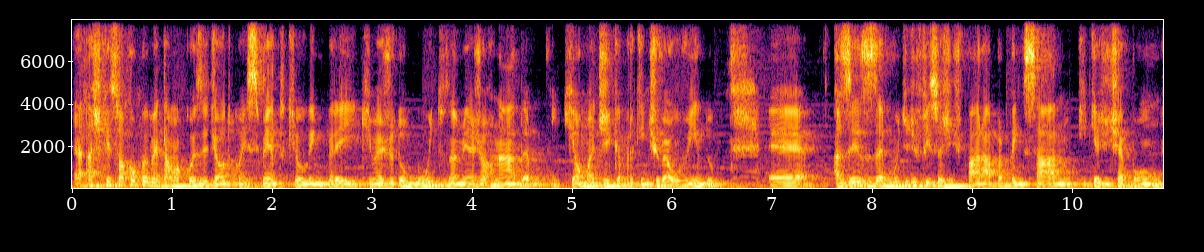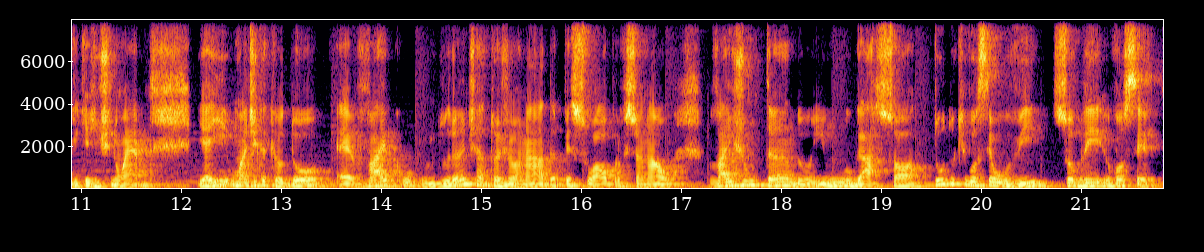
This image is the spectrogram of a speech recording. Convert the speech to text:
É, acho que só complementar uma coisa de autoconhecimento que eu lembrei, que me ajudou muito na minha jornada e que é uma dica para quem estiver ouvindo. É, às vezes é muito difícil a gente parar para pensar no que, que a gente é bom, o que, que a gente não é. E aí, uma dica que eu dou é vai durante a tua jornada pessoal, profissional, vai juntando em um lugar só tudo que você ouvir sobre você.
